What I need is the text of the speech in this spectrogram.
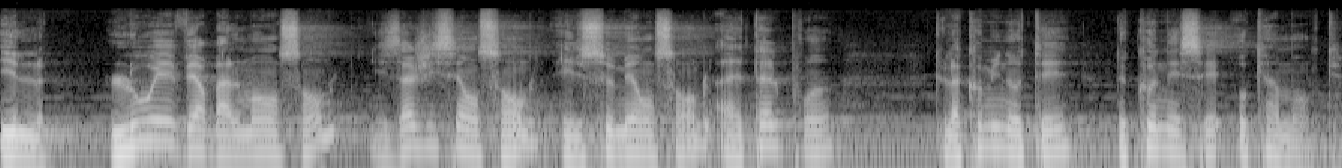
Ils louaient verbalement ensemble, ils agissaient ensemble et ils se mettaient ensemble à un tel point que la communauté ne connaissait aucun manque.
